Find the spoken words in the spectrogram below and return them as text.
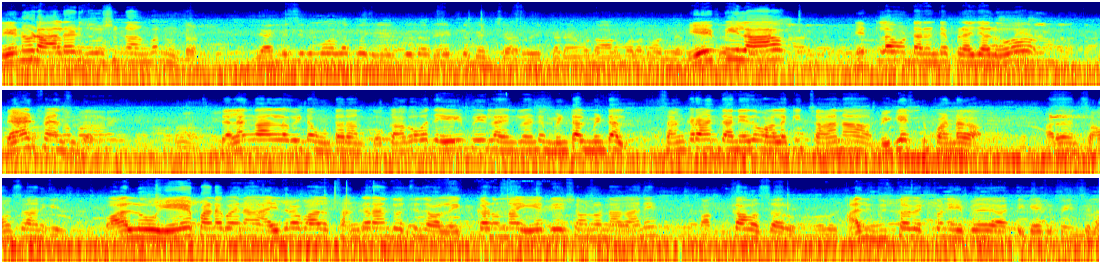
లేనోడు ఆల్రెడీ చూసిండు అనుకొని ఉంటాడు. అన్ని సినిమాలకు ఏపీలో రేట్లు పెంచారు. ఇక్కడేమో నార్మల్గా ఉన్నాయి ఏపీలా ఎట్లా ఉంటారంటే ప్రజలు డాడ్ ఫ్యాన్స్ ఉంటారు. తెలంగాణలో గిట్ట ఉంటారు అనుకో కాకపోతే ఏపీలో అంటే మింటల్ మింటల్. సంక్రాంతి అనేది వాళ్ళకి చాలా బిగ్గెస్ట్ పండగ. అర్థం సంవత్సరానికి. వాళ్ళు ఏ పండగ అయినా హైదరాబాద్ సంక్రాంతి వచ్చింది వాళ్ళు ఎక్కడున్నా ఏ దేశంలో ఉన్నా కానీ పక్కా వస్తారు. అది దృష్టిలో పెట్టుకొని ఏపీ టికెట్లు పెంచారు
